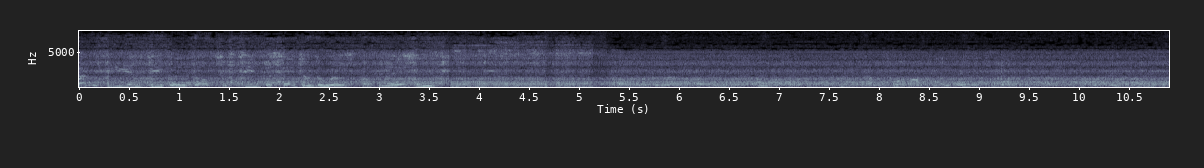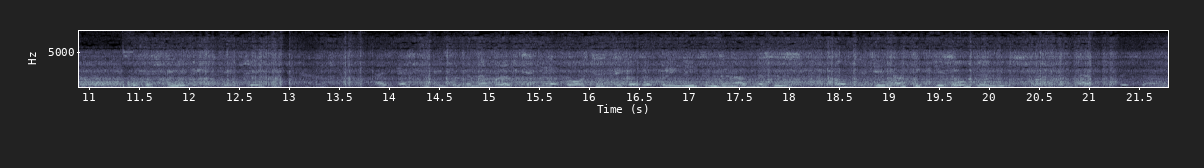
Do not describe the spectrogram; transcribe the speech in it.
1 billion people, about 16% of the world's population. This living and increasing has estimated the number of tender aborted because of prenatal diagnosis of the genetic disorder reached more than 90%.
